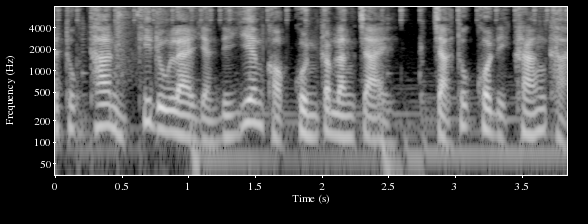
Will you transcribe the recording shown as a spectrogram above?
ทย์ทุกท่านที่ดูแลอย่างดีเยี่ยมขอบคุณกำลังใจ จากทุกคนอีกครั้งค่ะ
